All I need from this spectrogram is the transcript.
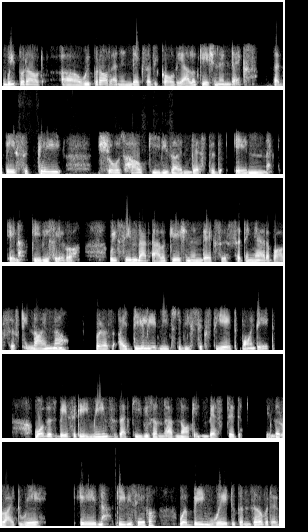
we put out uh, we put out an index that we call the allocation index that basically shows how Kiwis are invested in in KiwiSaver. We've seen that allocation index is sitting at about 59 now, whereas ideally it needs to be 68.8. What this basically means is that Kiwis have not invested in the right way in KiwiSaver. We're being way too conservative,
